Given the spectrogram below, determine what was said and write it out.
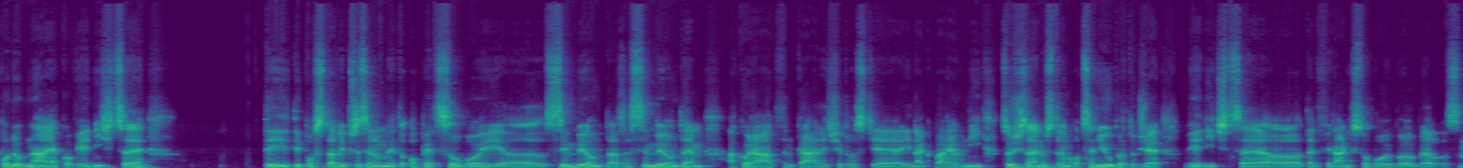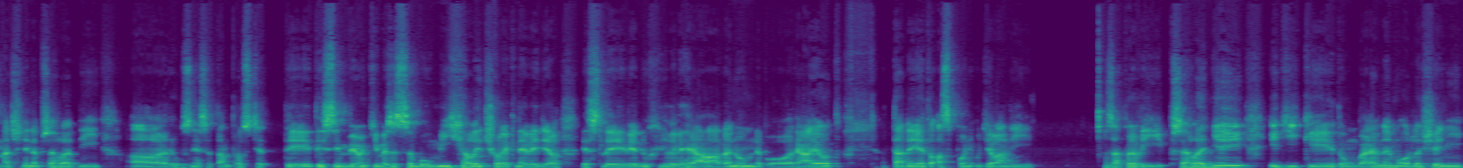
podobná jako v jedničce, ty, ty postavy, přece jenom je to opět souboj uh, symbionta se symbiontem, akorát ten Carnage je prostě jinak barevný, což na jednu stranu oceňuju, protože v jedničce uh, ten finální souboj byl, byl značně nepřehledný, různě se tam prostě ty, ty symbionti mezi sebou míchali, člověk nevěděl, jestli v jednu chvíli vyhrává Venom nebo Riot. Tady je to aspoň udělaný za prvý přehledněji i díky tomu barevnému odlešení,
